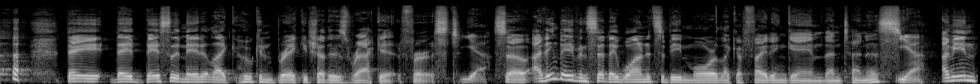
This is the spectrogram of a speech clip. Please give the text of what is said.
they they basically made it like who can break each other's racket first. Yeah. So I think they even said they wanted it to be more like a fighting game than tennis. Yeah. I mean,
